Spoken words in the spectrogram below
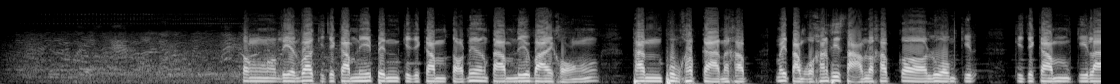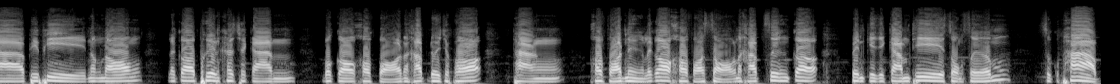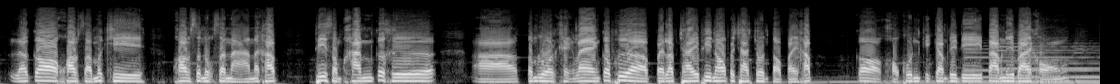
ต้องเรียนว่ากิจกรรมนี้เป็นกิจกรรมต่อเนื่องตามนโยบายของท่านผู้บังคับการนะครับ ไม่ต่ำกว่าครั้งที่3แล้วครับ ก็รวมกิจกิจกรรมกีฬาพี่ๆน้องๆ แล้วก็เพื่อนข้าราชการบกคอฟอนะครับ โดยเฉพาะทางคอฟอหนึ่งแล้วก็คอฟอสองนะครับ ซึ่งก็เป็นกิจกรรมที่ส่งเสริมสุขภาพ แล้วก็ความสามัคคีความสนุกสนานนะครับ ที่สำคัญก็คืออตำรวจแข็งแรงก็เพื่อไปรับใช้พี่น้องประชาชนต่อไปครับ ก็ขอบคุณกิจกรรมดีๆ ตามนโยบายของ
